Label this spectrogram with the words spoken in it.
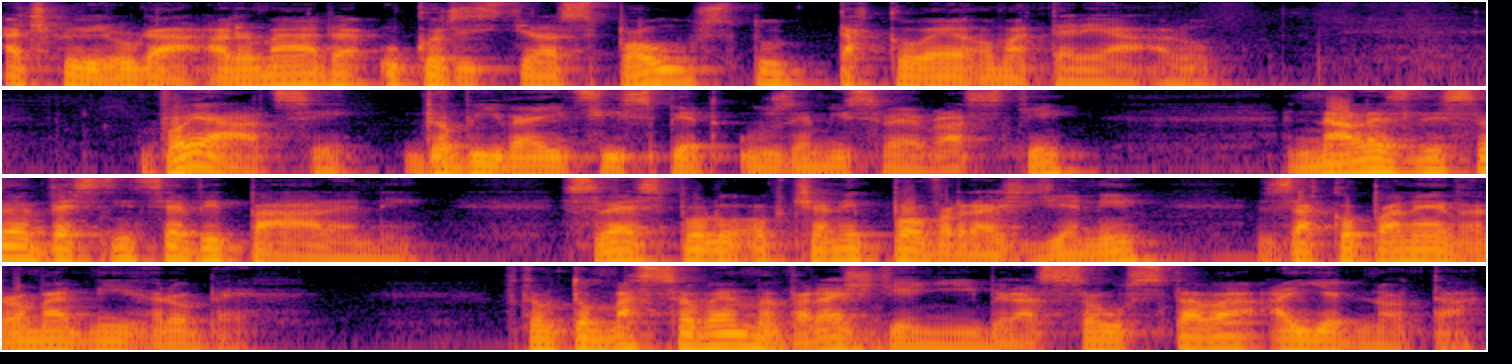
ačkoliv rudá armáda ukořistila spoustu takového materiálu. Vojáci, dobývající zpět území své vlasti, nalezli své vesnice vypáleny, své spoluobčany povražděny, zakopané v hromadných hrobech. Tomto masovém vraždění byla soustava a jednota,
